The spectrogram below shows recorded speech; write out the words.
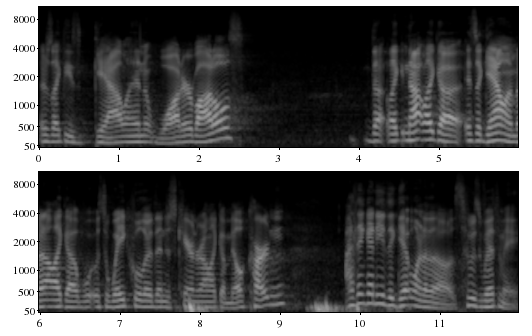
There's like these gallon water bottles. Like not like a it's a gallon, but not like a it's way cooler than just carrying around like a milk carton. I think I need to get one of those. Who's with me?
